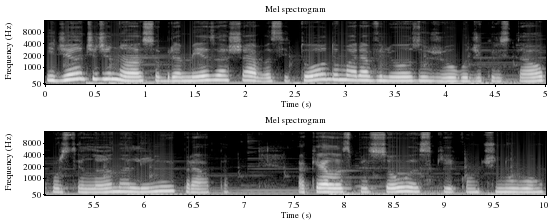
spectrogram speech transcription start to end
e diante de nós, sobre a mesa, achava-se todo o maravilhoso jogo de cristal, porcelana, linho e prata. Aquelas pessoas que continuam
